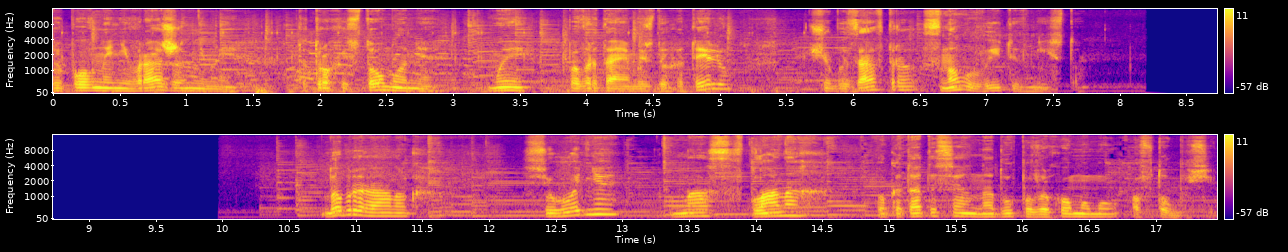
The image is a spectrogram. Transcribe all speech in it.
Переповнені враженнями та трохи стомлені, ми повертаємось до готелю, щоб завтра знову вийти в місто. Добрий ранок. Сьогодні у нас в планах покататися на двоповерховому автобусі.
